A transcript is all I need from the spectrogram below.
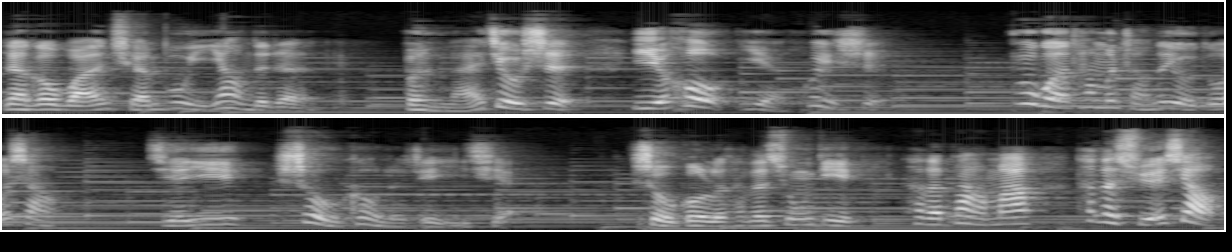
两个完全不一样的人，本来就是，以后也会是。不管他们长得有多像，杰伊受够了这一切，受够了他的兄弟、他的爸妈、他的学校，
